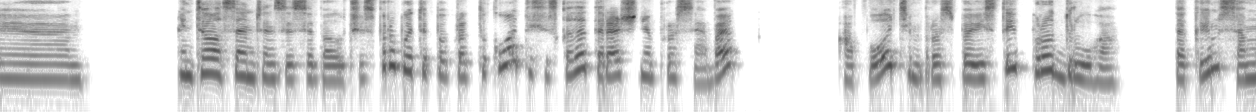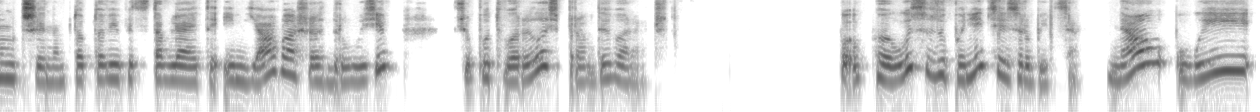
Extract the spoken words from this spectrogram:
uh, and sentences about you. Спробуйте попрактикуватися і сказати речення про себе, а потім розповісти про друга таким самим чином. Тобто ви підставляєте ім'я ваших друзів, щоб утворилось правдиве речення. Pause, зупиніться і зробіть це. Now we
